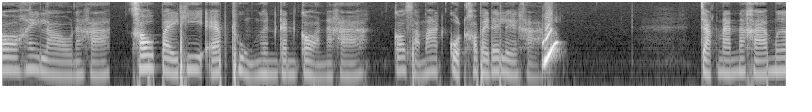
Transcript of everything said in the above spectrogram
ก็ให้เรานะคะ เข้าไปที่แอปถุงเงินกันก่อนนะคะ ก็สามารถกดเข้าไปได้เลยค่ะ จากนั้นนะคะเมื่อ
